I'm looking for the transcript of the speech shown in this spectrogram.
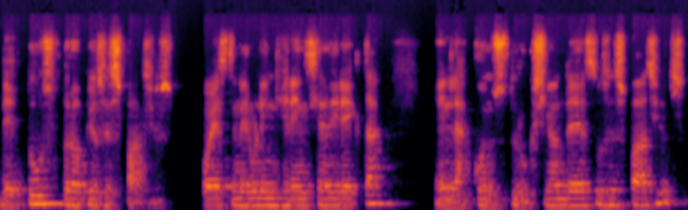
de tus propios espacios. Puedes tener una injerencia directa en la construcción de estos espacios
